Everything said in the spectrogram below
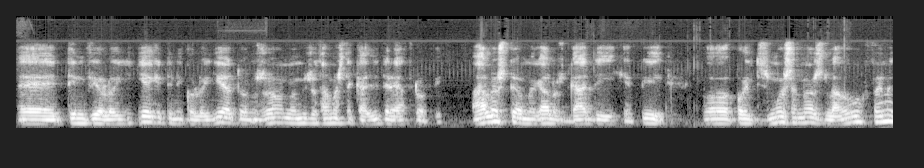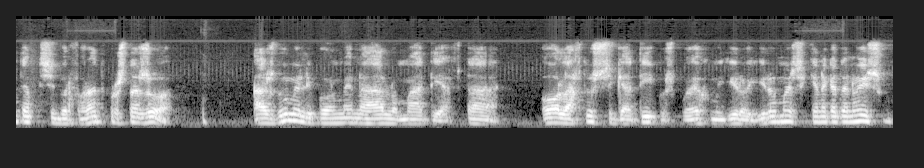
ε, την βιολογία και την οικολογία των ζώων, νομίζω θα είμαστε καλύτεροι άνθρωποι. Άλλωστε, ο μεγάλος Γκάντι είχε πει ο πολιτισμός ενός λαού φαίνεται από τη συμπεριφορά του προς τα ζώα. Ας δούμε λοιπόν με ένα άλλο μάτι αυτά όλα αυτούς τους συγκατοίκους που έχουμε γύρω-γύρω μας και να κατανοήσουμε.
